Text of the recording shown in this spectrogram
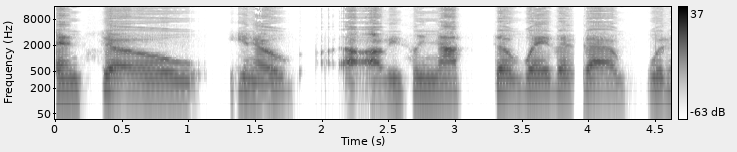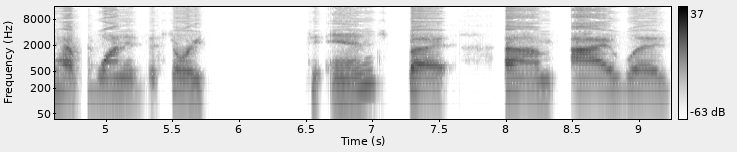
and so, you know, obviously not the way that I would have wanted the story to end, but um, I would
